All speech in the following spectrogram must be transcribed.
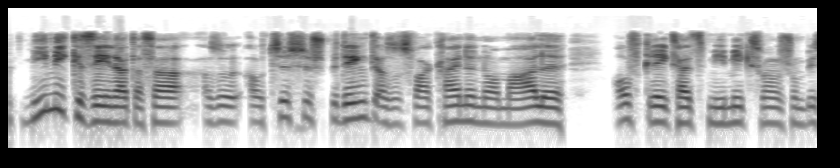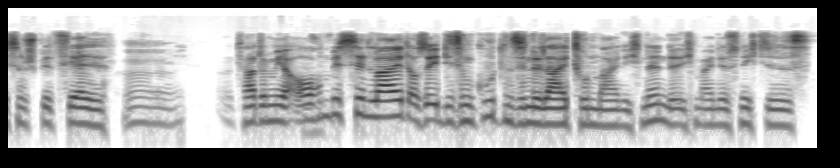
Mimik gesehen hat, dass er also autistisch bedingt, also es war keine normale Aufgeregtheitsmimik, sondern schon ein bisschen speziell. Mhm. Und hatte mir auch ein bisschen leid, also in diesem guten Sinne leid tun, meine ich. Ne? Ich meine jetzt nicht dieses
